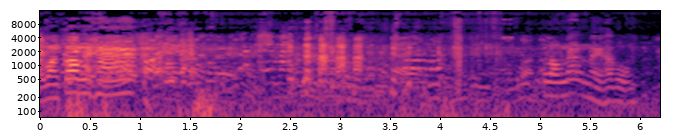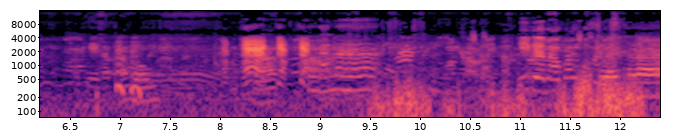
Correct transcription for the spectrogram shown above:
ระวังกล้องนะฮะลองนั่งหน่อยครับผม โอเคครับครับผมทำท่าจับจับนั้นนะฮะพี่เดินมาเอากล้องผมสวยครั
